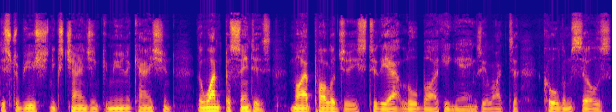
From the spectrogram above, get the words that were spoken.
distribution, exchange, and communication. The one percenters. My apologies to the outlaw biking gangs who like to call themselves,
